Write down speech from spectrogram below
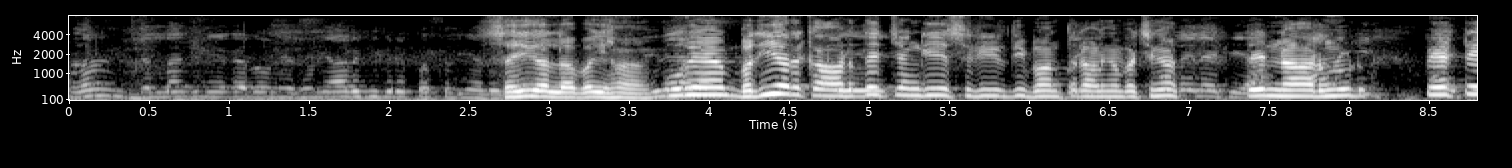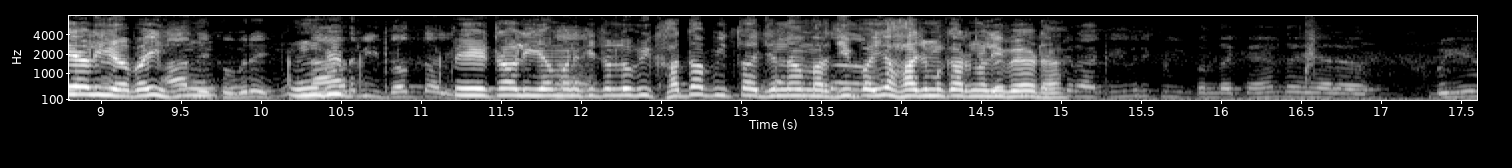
ਹਨਾ ਗੱਲਾਂ ਜਿੰਨੀਆਂ ਕਰ ਲੋ ਨੇ ਥੋੜੀਆਂ ਆ ਵੇਖੀ ਵੀਰੇ ਪਸਲੀਆਂ ਦੇ। ਸਹੀ ਗੱਲ ਆ ਬਾਈ ਹਾਂ ਪੂਰੇ ਵਧੀਆ ਰਿਕਾਰਡ ਤੇ ਚੰਗੇ ਸਰੀਰ ਦੀ ਬੰਤਰ ਵਾਲੀਆਂ ਬੱਚੀਆਂ ਤੇ ਨਾੜ ਨੂੰ ਪੇਟੇ ਵਾਲੀ ਆ ਬਾਈ ਆ ਦੇਖੋ ਵੀਰੇ ਊਂ ਵੀ ਨਾੜ ਵੀ ਦੁੱਧ ਵਾਲੀ। ਪੇਟ ਵਾਲੀ ਆ ਮੰਨ ਕੇ ਚੱਲੋ ਵੀ ਖਾਦਾ ਪੀਤਾ ਜਿੰਨਾ ਮਰਜ਼ੀ ਪਾਈ ਆ ਹਜਮ ਕਰਨ ਵਾਲੀ ਵੈੜ ਆ। ਕਰਾ ਕਈ ਵਾਰੀ। ਬੰਦਾ ਕਹਿੰਦਾ ਯਾਰ ਬਈ ਇਹ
